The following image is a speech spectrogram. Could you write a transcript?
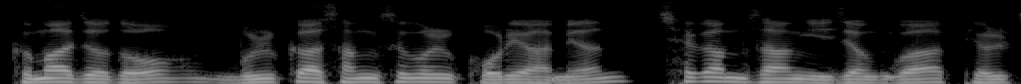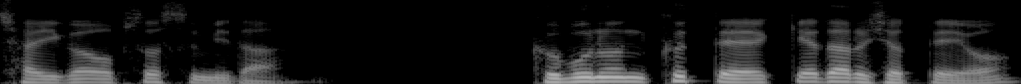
그마저도 물가 상승을 고려하면 체감상 이전과 별 차이가 없었습니다. 그분은 그때 깨달으셨대요.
